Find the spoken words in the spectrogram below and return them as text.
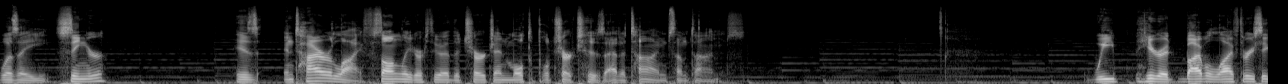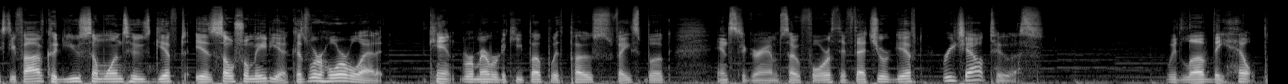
was a singer his entire life, song leader throughout the church and multiple churches at a time sometimes. We here at Bible Life 365 could use someone whose gift is social media because we're horrible at it. Can't remember to keep up with posts, Facebook, Instagram, so forth. If that's your gift, reach out to us. We'd love the help.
